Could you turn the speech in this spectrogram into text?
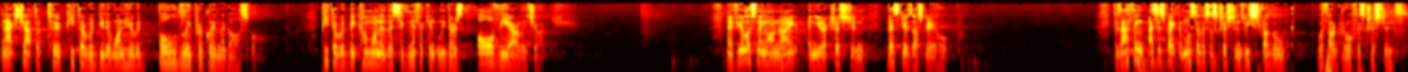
In Acts chapter 2, Peter would be the one who would boldly proclaim the gospel. Peter would become one of the significant leaders of the early church. Now if you're listening on right and you're a Christian, this gives us great hope. Because I think, I suspect that most of us as Christians, we struggle with our growth as Christians.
